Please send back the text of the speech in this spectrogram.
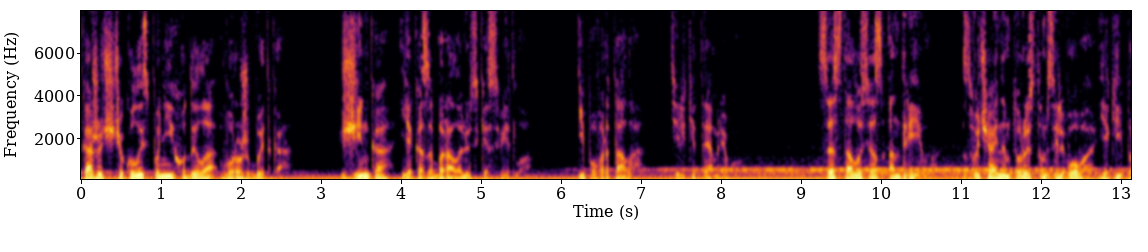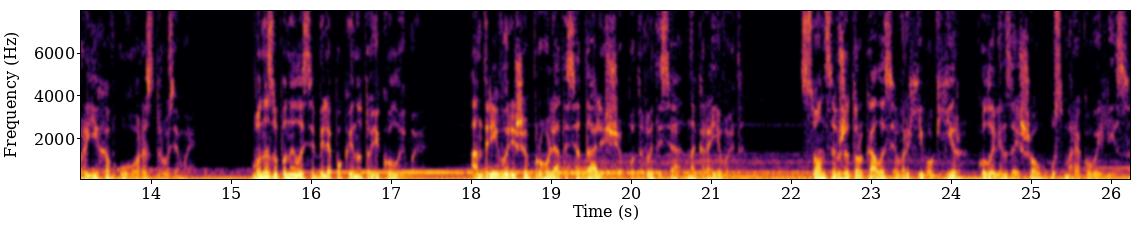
Кажуть, що колись по ній ходила ворожбитка жінка, яка забирала людське світло, і повертала тільки темряву. Це сталося з Андрієм, звичайним туристом зі Львова, який приїхав у гори з друзями. Вони зупинилися біля покинутої колиби. Андрій вирішив прогулятися далі, щоб подивитися на краєвид. Сонце вже торкалося верхівок гір, коли він зайшов у смерековий ліс.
